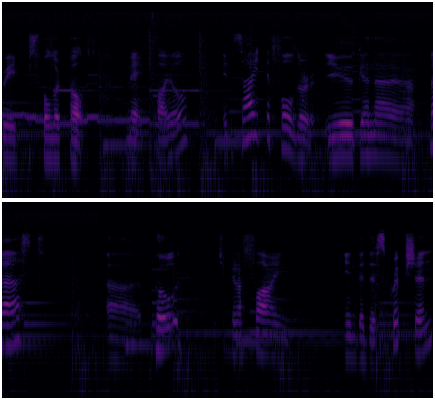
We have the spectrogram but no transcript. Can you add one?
create this folder called makefile. Inside the folder, you're gonna paste uh, code that you're gonna find in the description.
